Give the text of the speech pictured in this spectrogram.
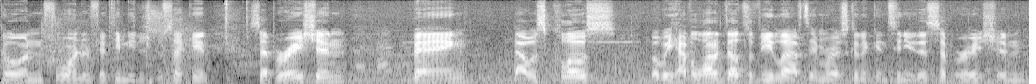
Going 450 meters per second. Separation, bang, that was close. But we have a lot of Delta V left, and we're just going to continue this separation.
